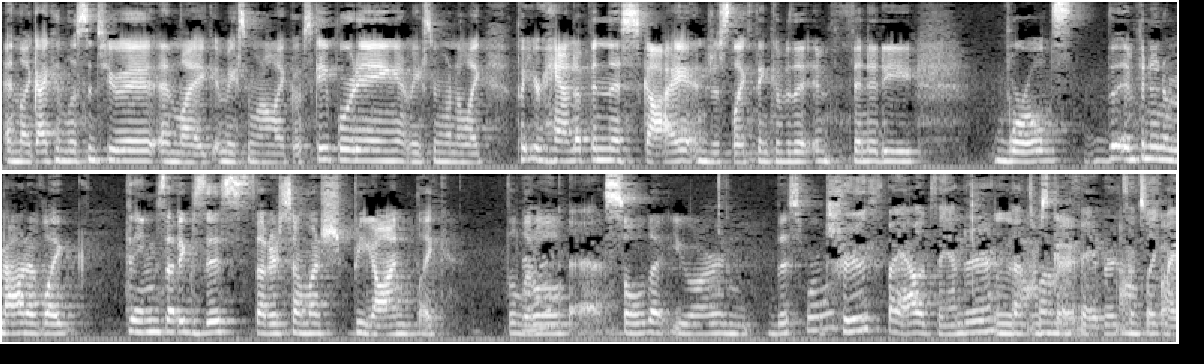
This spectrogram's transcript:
And like I can listen to it and like it makes me want to like go skateboarding. It makes me want to like put your hand up in the sky and just like think of the infinity worlds, the infinite amount of like things that exist that are so much beyond like the little that. soul that you are in this world. Truth by Alexander. Ooh, That's one's one of good. my favorites. That It's like my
